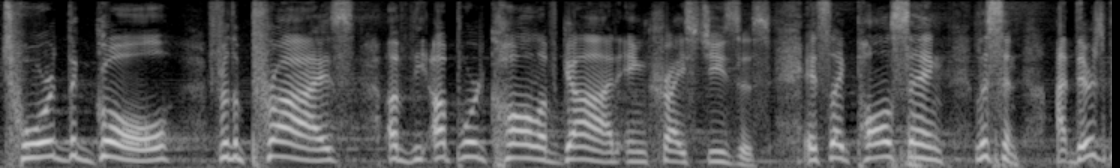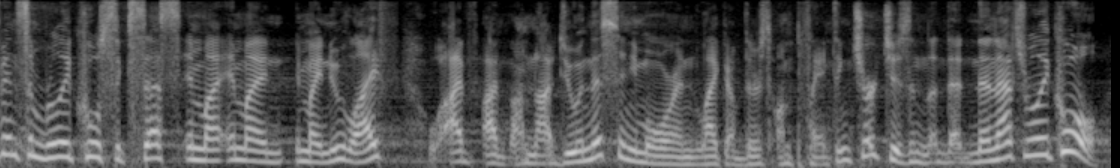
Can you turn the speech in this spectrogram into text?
toward the goal for the prize of the upward call of God in Christ Jesus. It's like Paul saying, listen, there's been some really cool success in my, in my, in my new life. i am not doing this anymore. And like, there's, I'm planting churches and, th- and that's really cool.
